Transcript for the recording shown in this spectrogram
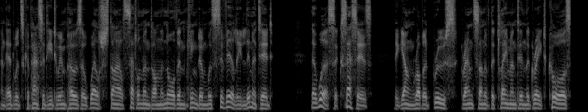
and Edward's capacity to impose a Welsh-style settlement on the northern kingdom was severely limited. There were successes. The young Robert Bruce, grandson of the claimant in the great cause,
